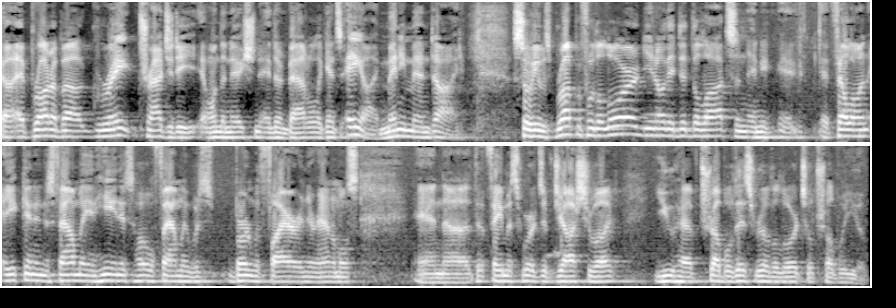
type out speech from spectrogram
Uh, it brought about great tragedy on the nation in their battle against Ai. Many men died. So he was brought before the Lord. You know, they did the lots, and, and it, it, fell on Achan and his family, and he and his whole family was burned with fire and their animals. And uh, the famous words of Joshua, You have troubled Israel, the Lord shall trouble you.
